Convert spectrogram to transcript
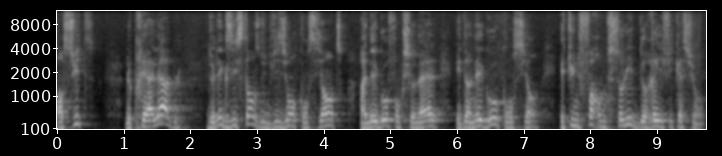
Ensuite, le préalable de l'existence d'une vision consciente, un ego fonctionnel et d'un ego conscient est une forme solide de réification,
